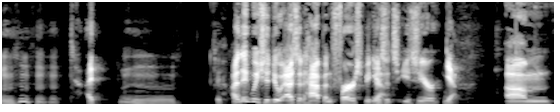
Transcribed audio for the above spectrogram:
mm-hmm, mm-hmm. I mm, I think we should do as it happened first because yeah. it's easier. Yeah. Um,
